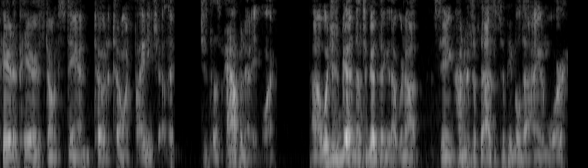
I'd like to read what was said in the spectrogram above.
peer to peers don't stand toe to toe and fight each other. It just doesn't happen anymore, uh, which is good. That's a good thing that we're not seeing hundreds of thousands of people dying in war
